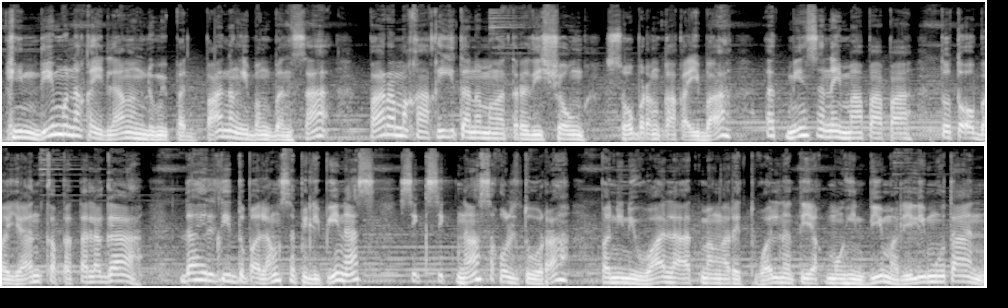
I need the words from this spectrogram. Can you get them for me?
Hindi mo na kailangang lumipad pa ng ibang bansa para makakita ng mga tradisyong sobrang kakaiba at minsan ay mapapa, totoo ba yan ka talaga? Dahil dito pa lang sa Pilipinas, siksik na sa kultura, paniniwala at mga ritual na tiyak mong hindi malilimutan.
